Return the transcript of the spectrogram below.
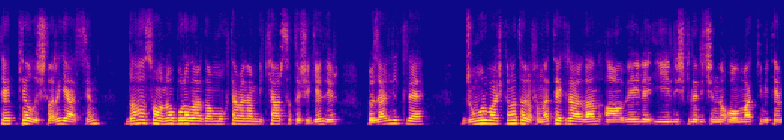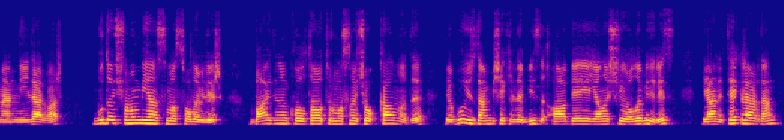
tepki alışları gelsin. Daha sonra buralardan muhtemelen bir kar satışı gelir. Özellikle Cumhurbaşkanı tarafına tekrardan AB ile iyi ilişkiler içinde olmak gibi temenniler var. Bu da şunun bir yansıması olabilir. Biden'ın koltuğa oturmasına çok kalmadı ve bu yüzden bir şekilde biz AB'ye yanaşıyor olabiliriz. Yani tekrardan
